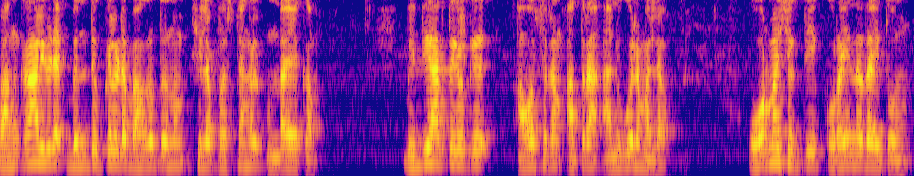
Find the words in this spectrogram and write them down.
പങ്കാളിയുടെ ബന്ധുക്കളുടെ ഭാഗത്തുനിന്നും ചില പ്രശ്നങ്ങൾ ഉണ്ടായേക്കാം. വിദ്യാർത്ഥികൾക്ക് അവസരം അത്ര അനുകൂലമല്ല. ഓർമ്മശക്തി കുറയുന്നതായി തോന്നും.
